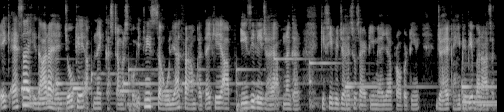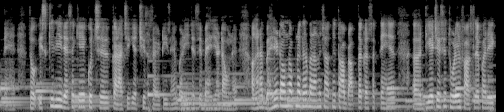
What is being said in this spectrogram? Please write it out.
एक ऐसा इदारा है जो कि अपने कस्टमर्स को इतनी सहूलियात फराम करता है कि आप ईज़िली जो है अपना घर किसी भी जो है सोसाइटी में या प्रॉपर्टी जो है कहीं पर भी बना सकते हैं। तो इसके लिए जैसे कि कुछ कराची की अच्छी सोसाइटीज़ हैं, बड़ी जैसे बहरिया टाउन है। अगर आप बहरिया टाउन में अपना घर बनाना चाहते हैं तो आप रब्ता कर सकते हैं। डी एच ए से थोड़े फासले पर एक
